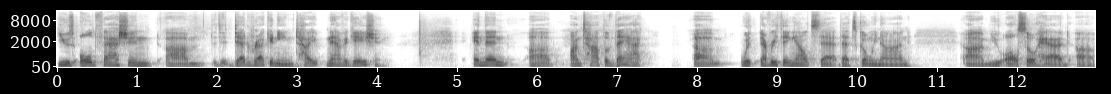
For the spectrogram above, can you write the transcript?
use old fashioned um, dead reckoning type navigation. And then uh, on top of that, um, with everything else that that's going on, um, you also had uh,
